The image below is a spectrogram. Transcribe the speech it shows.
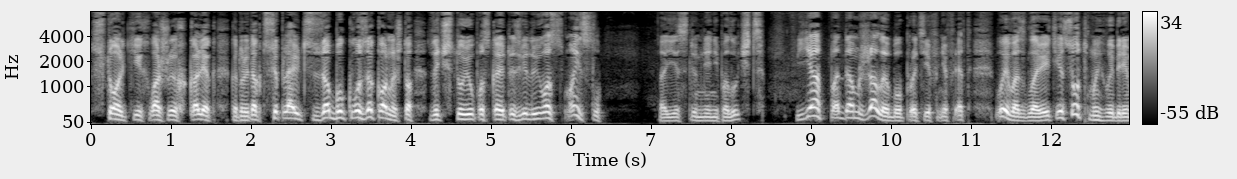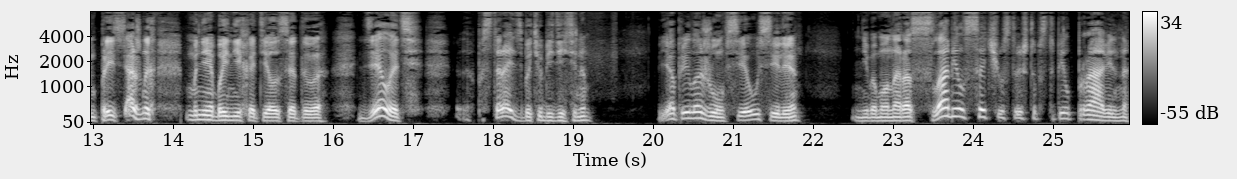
стольких ваших коллег, которые так цепляются за букву закона, что зачастую упускают из виду его смысл. А если у меня не получится? Я подам жалобу против Нефред. Вы возглавите суд, мы выберем присяжных. Мне бы не хотелось этого делать. Постарайтесь быть убедительным. Я приложу все усилия. Небомона расслабился, чувствуя, что поступил правильно.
